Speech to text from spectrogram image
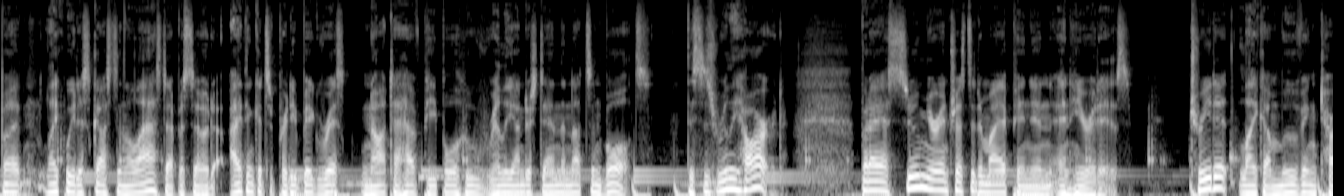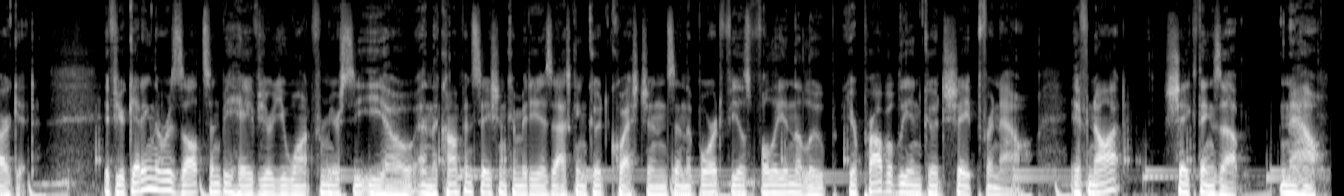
But, like we discussed in the last episode, I think it's a pretty big risk not to have people who really understand the nuts and bolts. This is really hard. But I assume you're interested in my opinion, and here it is. Treat it like a moving target. If you're getting the results and behavior you want from your CEO, and the compensation committee is asking good questions, and the board feels fully in the loop, you're probably in good shape for now. If not, shake things up now.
